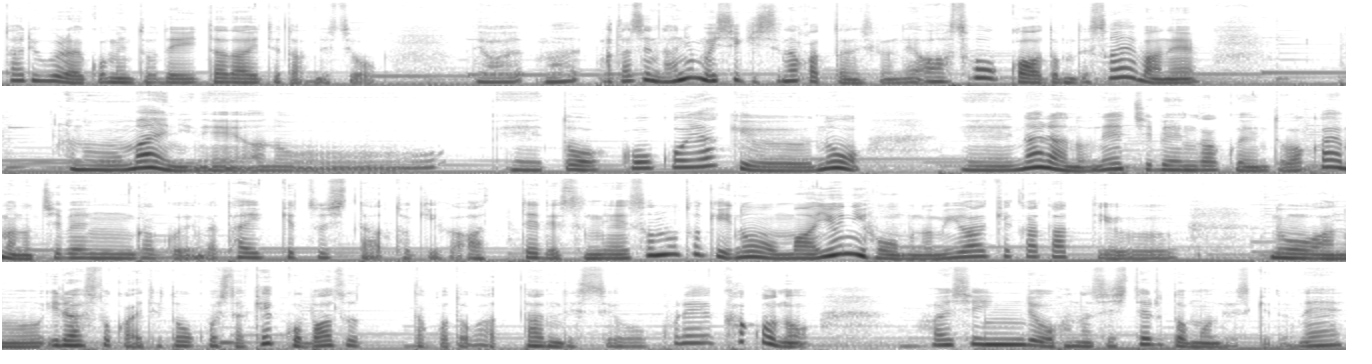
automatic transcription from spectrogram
2人ぐらいコメントで頂いてたんですよ。で、ま、私何も意識してなかったんですけどね。あそうかと思って。そういえばねあの前にねあのえーと、高校野球の、えー、奈良のね智弁学園と和歌山の智弁学園が対決した時があってですねその時の、まあ、ユニフォームの見分け方っていうのをあのイラスト描いて投稿した結構バズったことがあったんですよ。これ過去の配信でお話ししてると思うんですけどね、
